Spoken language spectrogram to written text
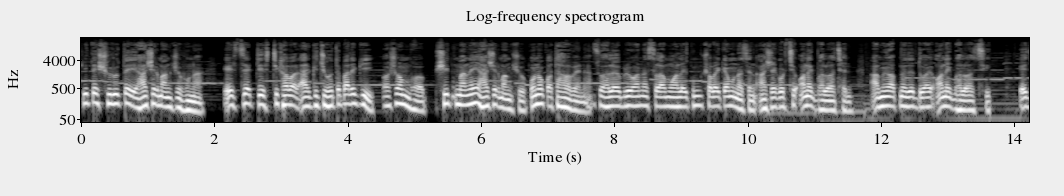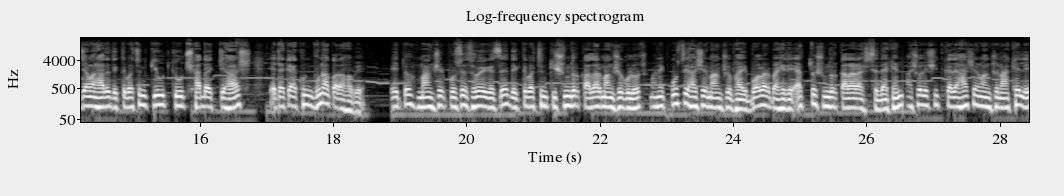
শীতের শুরুতেই হাঁসের মাংস ভুনা। এর চেয়ে টেস্টি খাবার আর কিছু হতে পারে কি? অসম্ভব। শীত মানেই হাঁসের মাংস, কোনো কথা হবে না। সো হ্যালো এভরিওয়ান আসসালামু আলাইকুম। সবাই কেমন আছেন? আশা করছি অনেক ভালো আছেন। আমিও আপনাদের দোয়ায় অনেক ভালো আছি। এই যে আমার হাতে দেখতে পাচ্ছেন কিউট কিউট সাদা একটি হাঁস। এটাকে এখন ভুনা করা হবে। এই তো মাংসের প্রসেস হয়ে গেছে। দেখতে পাচ্ছেন কি সুন্দর কালার মাংসগুলোর। মানে কচি হাঁসের মাংস ভাই, বলার বাইরে এত সুন্দর কালার আসছে, দেখেন। আসলে শীতকালে হাঁসের মাংস না খেলে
